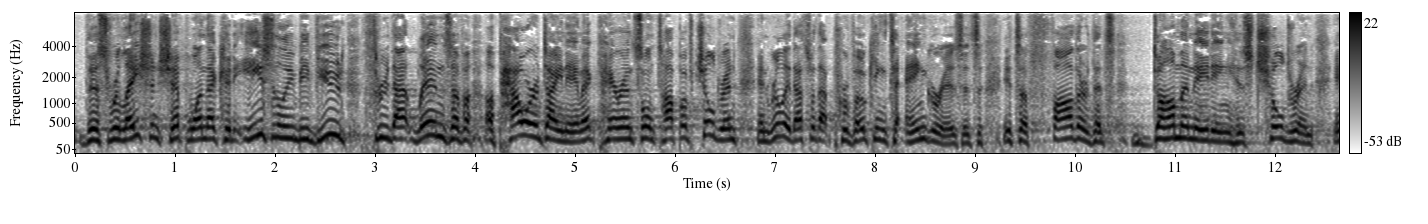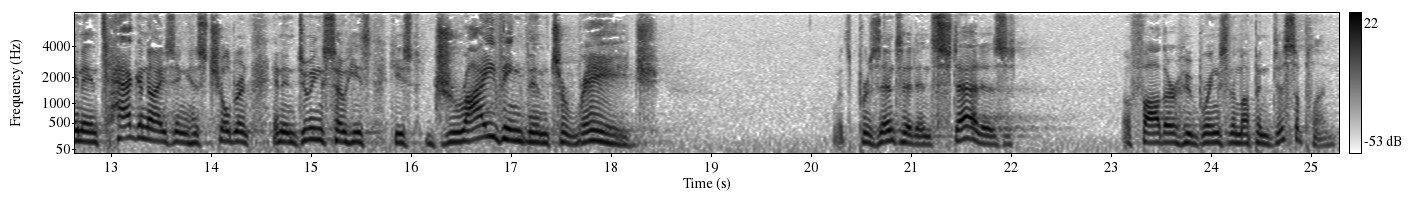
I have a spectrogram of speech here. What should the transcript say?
This relationship, one that could easily be viewed through that lens of a, a, power dynamic, parents on top of children. And really, that's what that provoking to anger is. It's, it's a father that's dominating his children and antagonizing his children. And in doing so, he's, he's driving them to rage. What's presented instead is a father who brings them up in discipline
